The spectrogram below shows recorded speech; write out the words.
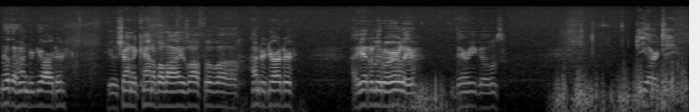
Another 100 yarder. He was trying to cannibalize off of a 100 yarder I hit a little earlier. There he goes. DRT.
